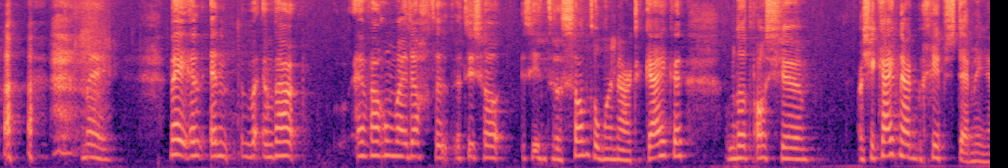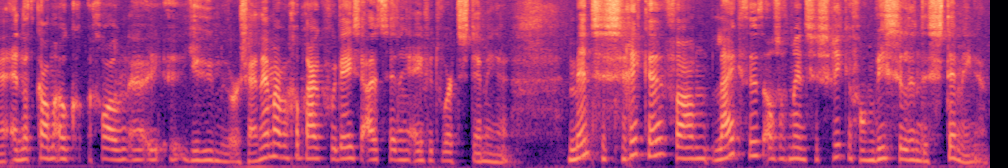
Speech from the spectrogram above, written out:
nee. Nee, en, en, en, waar, en waarom wij dachten, het is wel is interessant om er naar te kijken. Omdat als je, als je kijkt naar het begrip stemmingen, en dat kan ook gewoon uh, je humeur zijn. Hè? Maar we gebruiken voor deze uitzending even het woord stemmingen. Mensen schrikken van, lijkt het alsof mensen schrikken van wisselende stemmingen.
